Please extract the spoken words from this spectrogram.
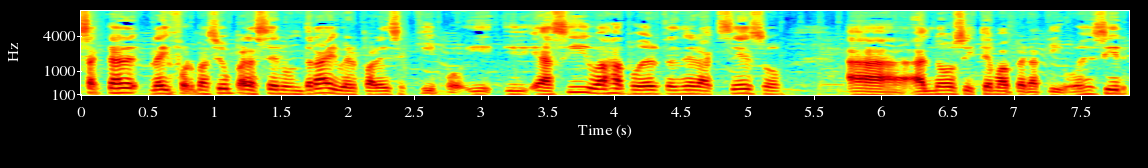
sacar la información para hacer un driver para ese equipo y, así vas a poder tener acceso al nuevo sistema operativo. Es decir,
